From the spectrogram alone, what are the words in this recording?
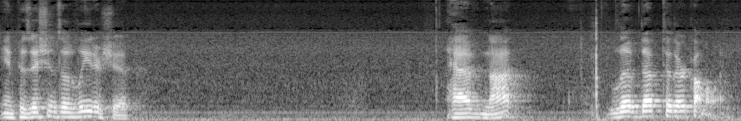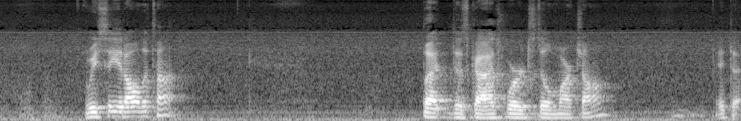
in positions of leadership have not lived up to their calling. We see it all the time. But does God's word still march on? It does.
